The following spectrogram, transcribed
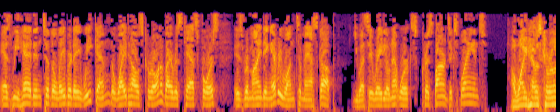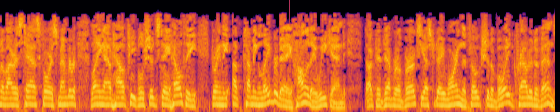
As we head into the Labor Day weekend, the White House Coronavirus Task Force is reminding everyone to mask up. USA Radio Network's Chris Barnes explains. A White House coronavirus task force member laying out how people should stay healthy during the upcoming Labor Day holiday weekend. Dr. Deborah Birx yesterday warning that folks should avoid crowded events,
